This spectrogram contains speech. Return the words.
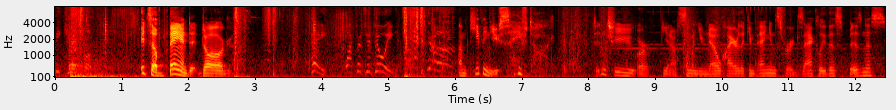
Be careful! It's a bandit, dog! Hey, watch what you're doing! I'm keeping you safe, dog. Didn't you, or, you know, someone you know hire the companions for exactly this business?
